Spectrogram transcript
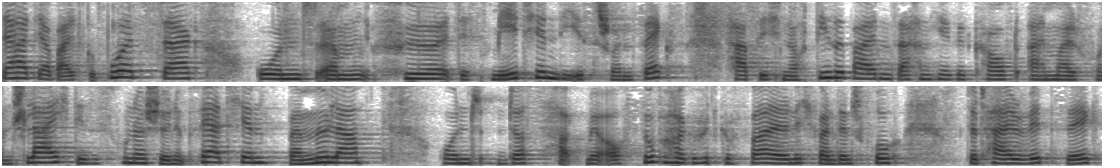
Der hat ja bald Geburtstag. Und ähm, für das Mädchen, die ist schon sechs, habe ich noch diese beiden Sachen hier gekauft. Einmal von Schleich, dieses wunderschöne Pferdchen bei Müller. Und das hat mir auch super gut gefallen. Ich fand den Spruch total witzig.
